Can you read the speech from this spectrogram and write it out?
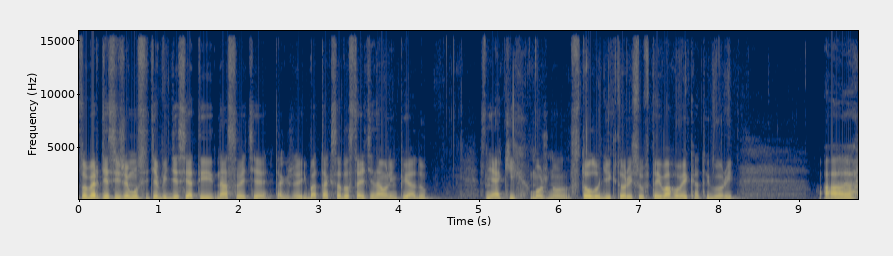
zoberte si, že musíte byť desiatý na svete, takže iba tak sa dostanete na Olympiádu z nejakých možno 100 ľudí, ktorí sú v tej váhovej kategórii. A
